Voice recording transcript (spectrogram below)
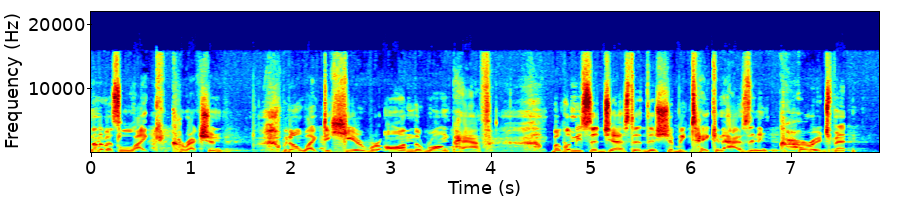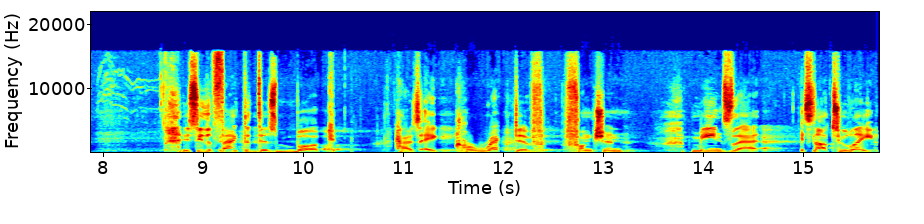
None of us like correction. We don't like to hear we're on the wrong path. But let me suggest that this should be taken as an encouragement. You see, the fact that this book has a corrective function means that it's not too late.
